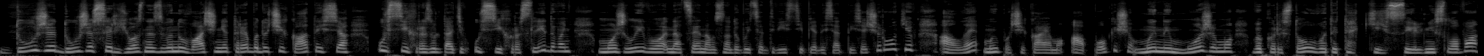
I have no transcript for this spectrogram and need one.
Дуже дуже серйозне звинувачення. Треба дочекатися усіх результатів, усіх розслідувань. Можливо, на це нам знадобиться 250 тисяч років, але ми почекаємо. А поки що ми не можемо використовувати такі сильні слова.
